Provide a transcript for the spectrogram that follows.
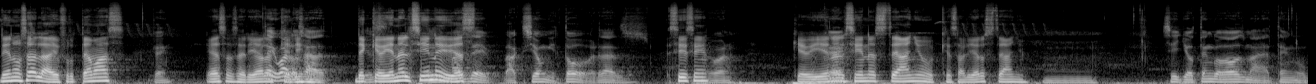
de no sé, la disfruté más. Ok. Esa sería la Sí, igual, que o sea, De que es- viene el cine es y es... de acción y todo, ¿verdad? Es- Sí, sí. pero bueno. Que vi en Ok. el cine este año, que saliera este año. Mm, sí, yo tengo dos, mae. Tengo,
